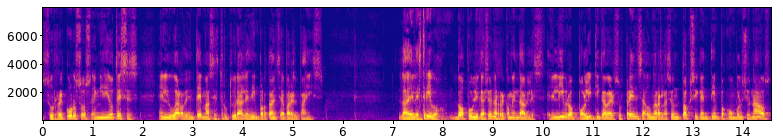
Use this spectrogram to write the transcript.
sus recursos en idioteces en lugar de en temas estructurales de importancia para el país. La del estribo, dos publicaciones recomendables. El libro Política versus Prensa, una relación tóxica en tiempos convulsionados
